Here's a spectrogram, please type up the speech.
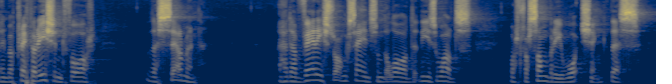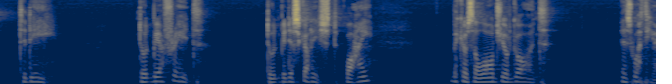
In my preparation for this sermon, I had a very strong sense from the Lord that these words were for somebody watching this today. Don't be afraid. Don't be discouraged. Why? Because the Lord your God is with you.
